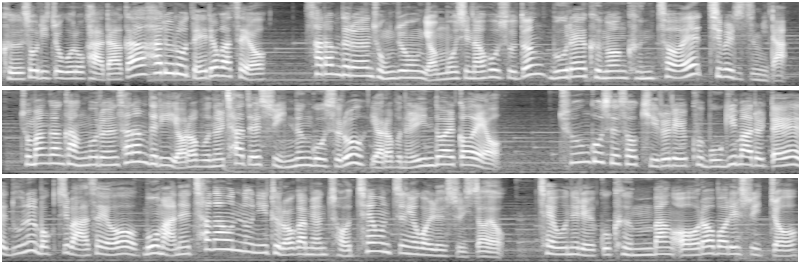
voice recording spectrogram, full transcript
그 소리 쪽으로 가다가 하류로 내려가세요. 사람들은 종종 연못이나 호수 등 물의 근원 근처에 집을 짓습니다. 조만간 강물은 사람들이 여러분을 찾을 수 있는 곳으로 여러분을 인도할 거예요. 추운 곳에서 길을 잃고 목이 마를 때 눈을 먹지 마세요. 몸 안에 차가운 눈이 들어가면 저체온증에 걸릴 수 있어요. 체온을 잃고 금방 얼어버릴 수 있죠.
